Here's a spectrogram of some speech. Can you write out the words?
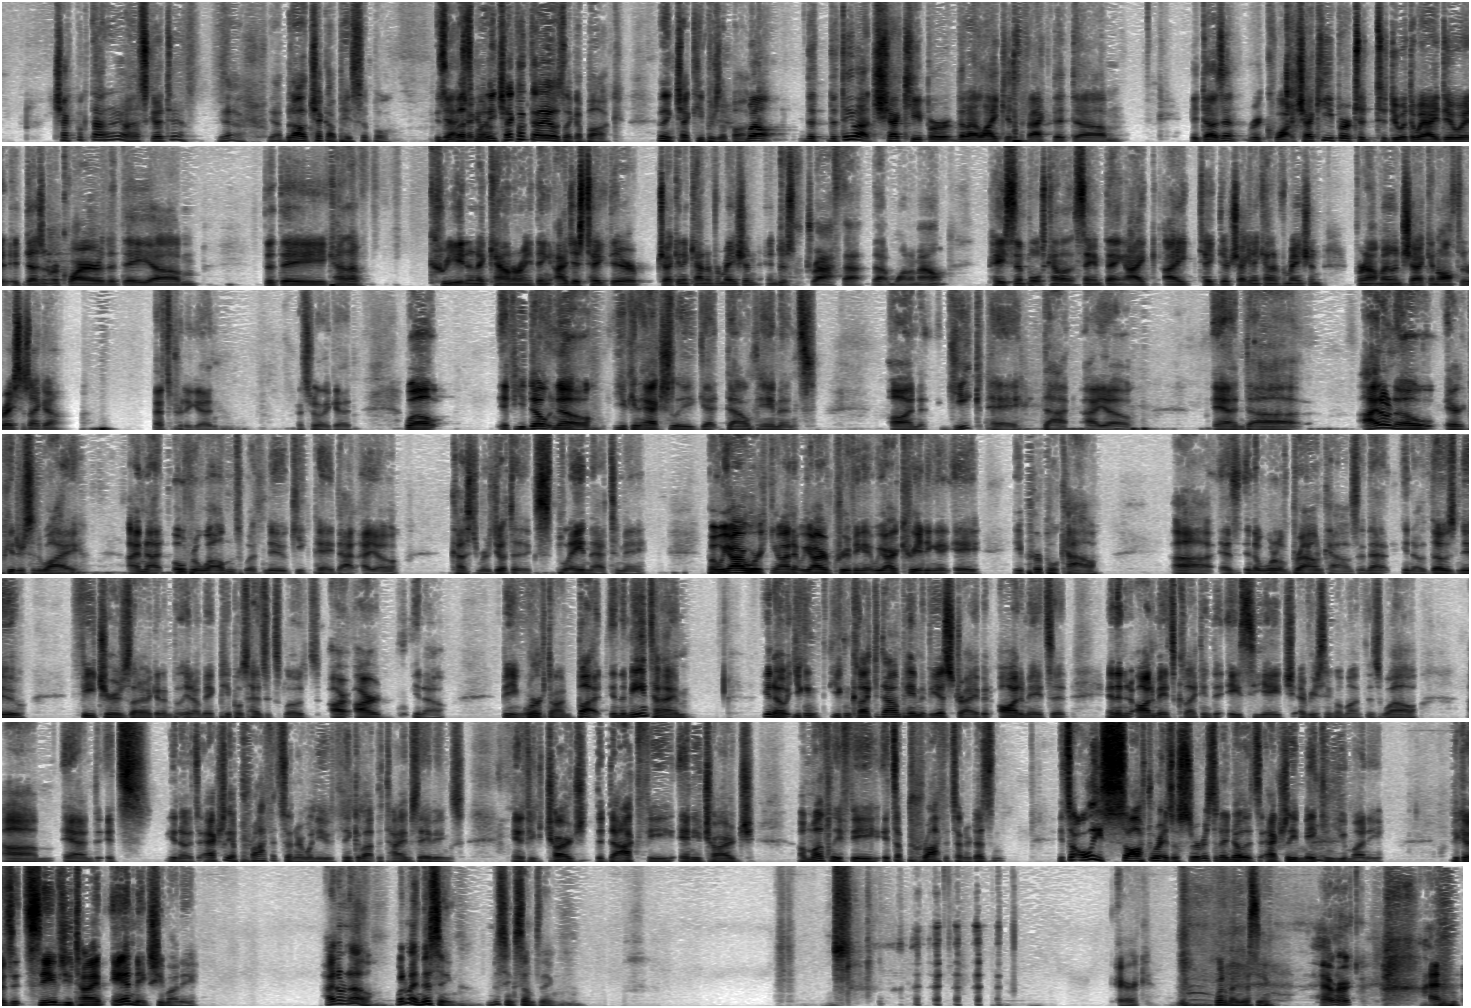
checkbook.io that's good too Yeah. Yeah. But I'll check out PaySimple. Is Yeah, it less check money? out. Checkbook.io is like a buck. I think Checkeeper's a buck. well the, the thing about checkeeper that i like is the fact that um, it doesn't require checkeeper to, to do it the way i do it it doesn't require that they um, that they kind of create an account or anything i just take their checking account information and just draft that that one amount pay simple is kind of the same thing i i take their checking account information print out my own check and off to the races i go That's pretty good. That's really good. Well, if you don't know, you can actually get down payments on geekpay.io. And uh, I don't know, Eric Peterson, why I'm not overwhelmed with new geekpay.io customers. You have to explain that to me. But we are working on it. We are improving it. We are creating a, a, a purple cow uh, as in the world of brown cows. And that, you know, those new features that are going to, you know, make people's heads explode are, are, you know, being worked on. But in the meantime, you know, you can you can collect a down payment via Stripe. It automates it, and then it automates collecting the ACH every single month as well. Um, and it's you know it's actually a profit center when you think about the time savings. And if you charge the doc fee and you charge a monthly fee, it's a profit center. Doesn't it's the only software as a service that I know that's actually making you money because it saves you time and makes you money. I don't know. What am I missing? I'm missing something. Eric, what am I missing? Eric. I, I Eric,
